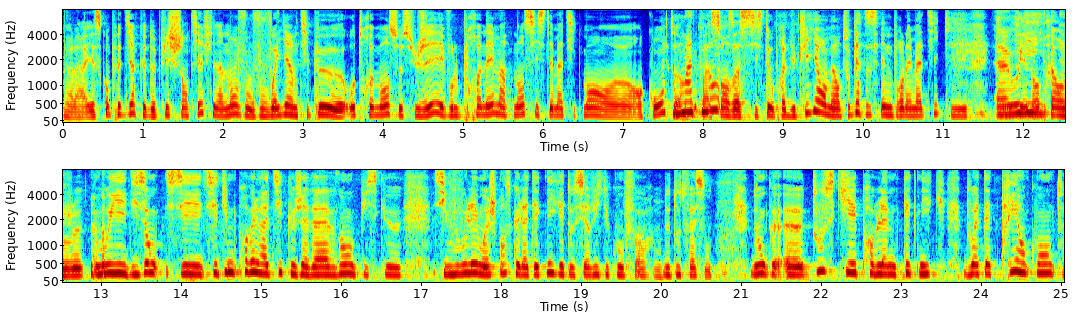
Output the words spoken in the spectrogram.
Voilà. Est-ce qu'on peut dire que depuis ce chantier, finalement, vous, vous voyez un petit peu euh, autrement ce sujet et vous le prenez maintenant systématiquement euh, en compte? Maintenant, Sans assister auprès du client, mais en tout cas, c'est une problématique qui, qui, euh, est entrée en jeu. Oui, disons, c'est une problématique que j'avais avant, puisque, si vous voulez, moi, je pense que la technique est au service du confort, mm. de toute façon. Donc, tout ce qui est problème technique doit être pris en compte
